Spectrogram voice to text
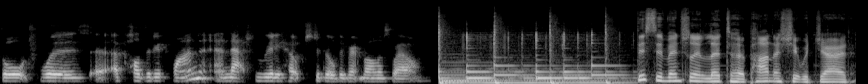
thought was a, a positive one. And that really helped to build the rent roll as well. This eventually led to her partnership with Jared,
